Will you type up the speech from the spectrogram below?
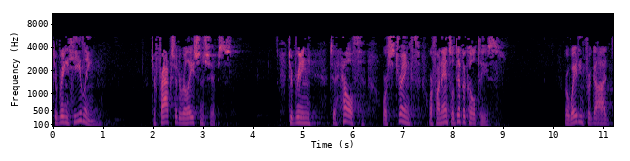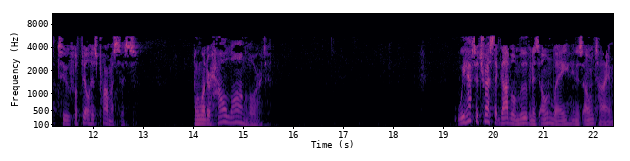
to bring healing, to fractured relationships, to bring to health or strength or financial difficulties. We're waiting for God to fulfill His promises. And we wonder, how long, Lord? We have to trust that God will move in His own way, in His own time,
